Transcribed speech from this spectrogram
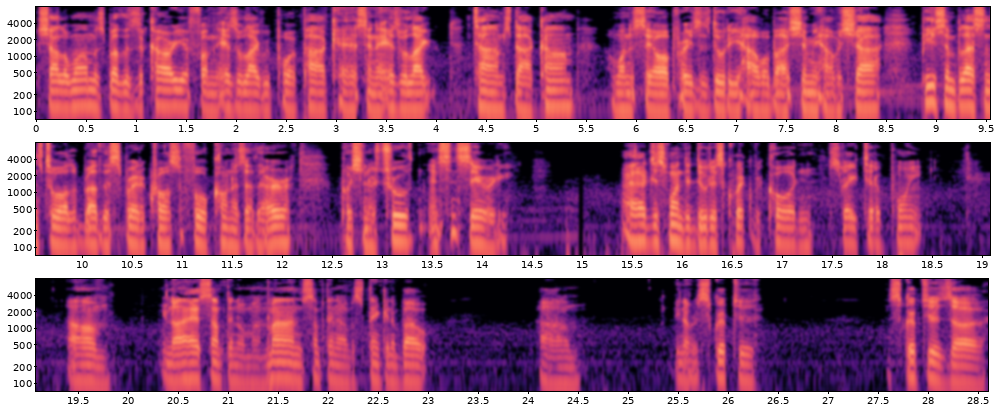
Shalom, it's Brother Zakaria from the Israelite Report podcast and the IsraeliteTimes.com. I want to say all praises due to Yahweh by Shem Yahweh Shah. Peace and blessings to all the brothers spread across the four corners of the earth, pushing the truth and sincerity. I just wanted to do this quick recording, straight to the point. Um, you know, I had something on my mind, something I was thinking about. Um, you know, the scripture, the scriptures are,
